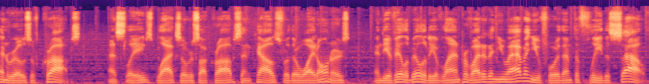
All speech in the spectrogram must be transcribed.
and rows of crops. As slaves, blacks oversaw crops and cows for their white owners, and the availability of land provided a new avenue for them to flee the South.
